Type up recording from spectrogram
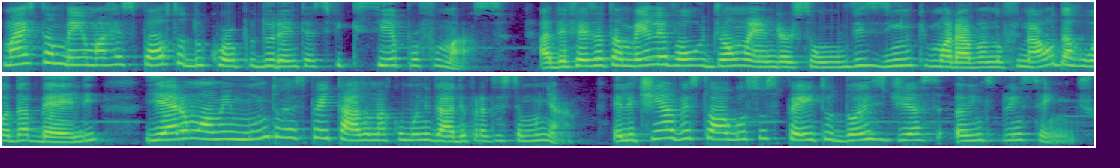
mas também uma resposta do corpo durante asfixia por fumaça. A defesa também levou o John Anderson, um vizinho que morava no final da rua da Belle e era um homem muito respeitado na comunidade para testemunhar. Ele tinha visto algo suspeito dois dias antes do incêndio.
